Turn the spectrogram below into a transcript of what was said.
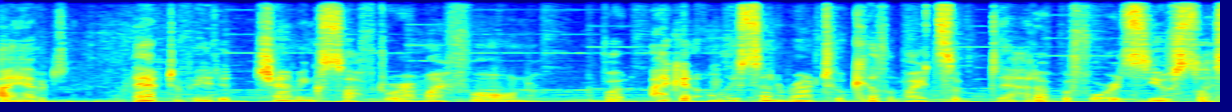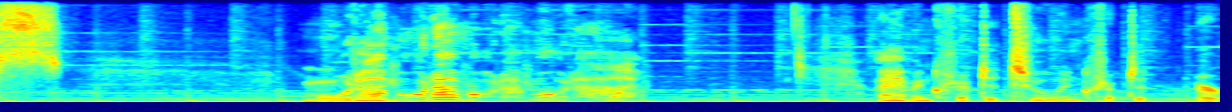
I have activated jamming software on my phone, but I can only send around 2 kilobytes of data before it's useless. Mura, mura, mura, mura! I have encrypted two encrypted, er,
